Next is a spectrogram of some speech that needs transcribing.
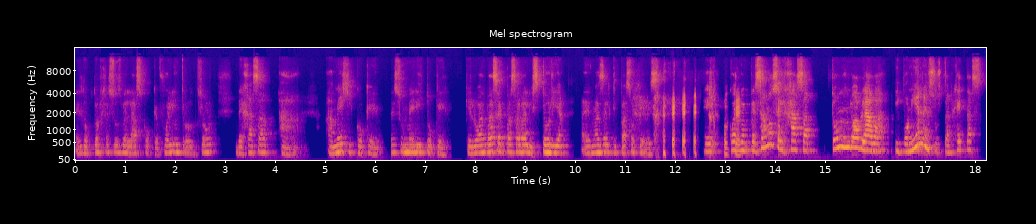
el doctor Jesús Velasco, que fue el introductor de HACCP a, México, que es un mérito que, lo va a hacer pasar a la historia, además del tipazo que es. Eh, cuando empezamos el HACCP, todo el mundo hablaba y ponían en sus tarjetas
